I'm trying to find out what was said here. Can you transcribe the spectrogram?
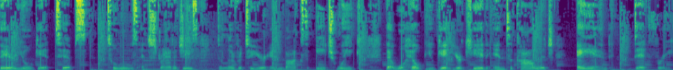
There you'll get tips, tools, and strategies delivered to your inbox each week that will help you get your kid into college and debt free.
